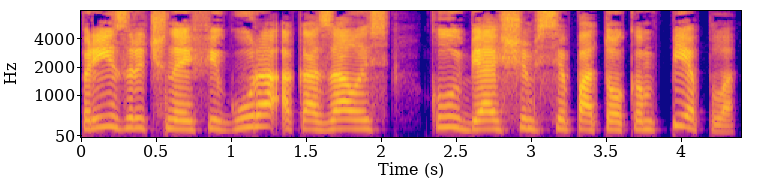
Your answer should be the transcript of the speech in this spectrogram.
Призрачная фигура оказалась клубящимся потоком пепла,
